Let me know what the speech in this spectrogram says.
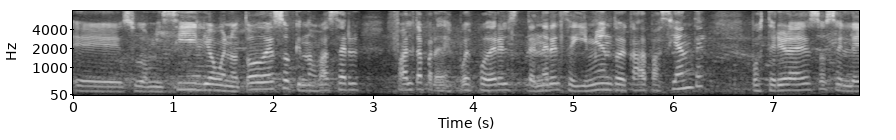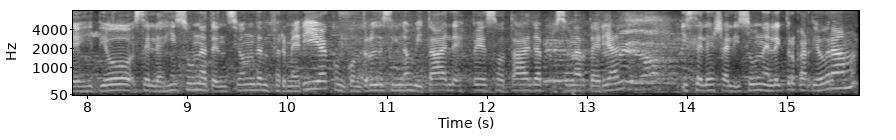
eh, su domicilio, bueno, todo eso que nos va a hacer falta para después poder tener el seguimiento de cada paciente. Posterior a eso se les, dio, se les hizo una atención de enfermería con control de signos vitales, peso, talla, presión arterial y se les realizó un electrocardiograma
